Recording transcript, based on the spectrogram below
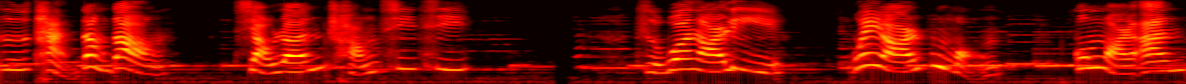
子坦荡荡，小人长戚戚。子温而立，威而不猛，恭而安。”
